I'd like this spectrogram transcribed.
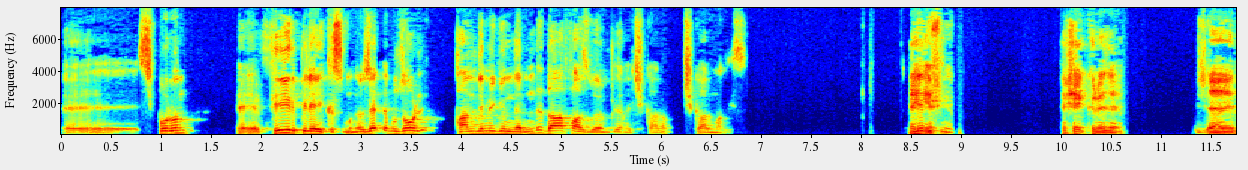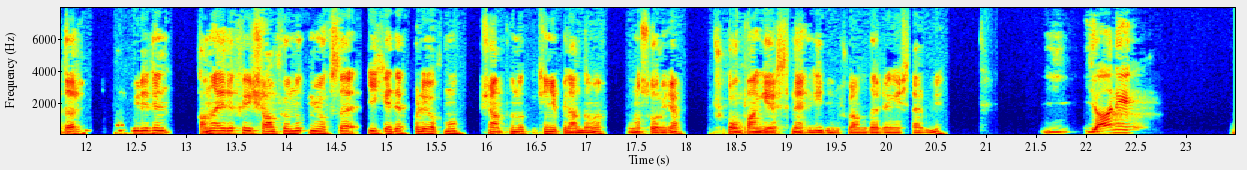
E, sporun e, fair play kısmını özellikle bu zor pandemi günlerinde daha fazla ön plana çıkar, çıkarmalıyız. Peki, düşünüyorum. teşekkür ederim. Rica Ee, ederim. Ana hedefi şampiyonluk mu yoksa ilk hedef playoff mu? Şampiyonluk ikinci planda mı? Bunu soracağım. Şu kompan gerisine liderim şu anda Darıca Gençler Birliği. Yani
